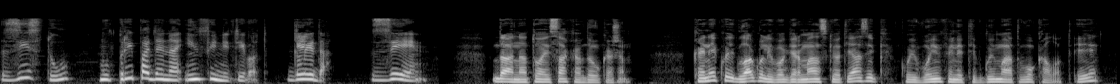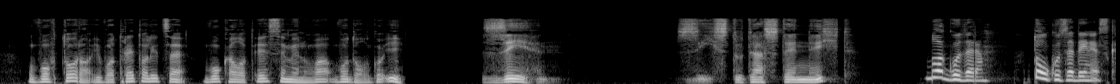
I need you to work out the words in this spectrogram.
зисту, му припаде на инфинитивот, гледа, зеен. Да, на тоа и сакав да укажам. Кај некои глаголи во германскиот јазик, кои во инфинитив го имаат вокалот е, во второ и во трето лице вокалот е се менува во долго и. Sehen. Siehst du das denn nicht? Благодарам. Толку за денеска.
